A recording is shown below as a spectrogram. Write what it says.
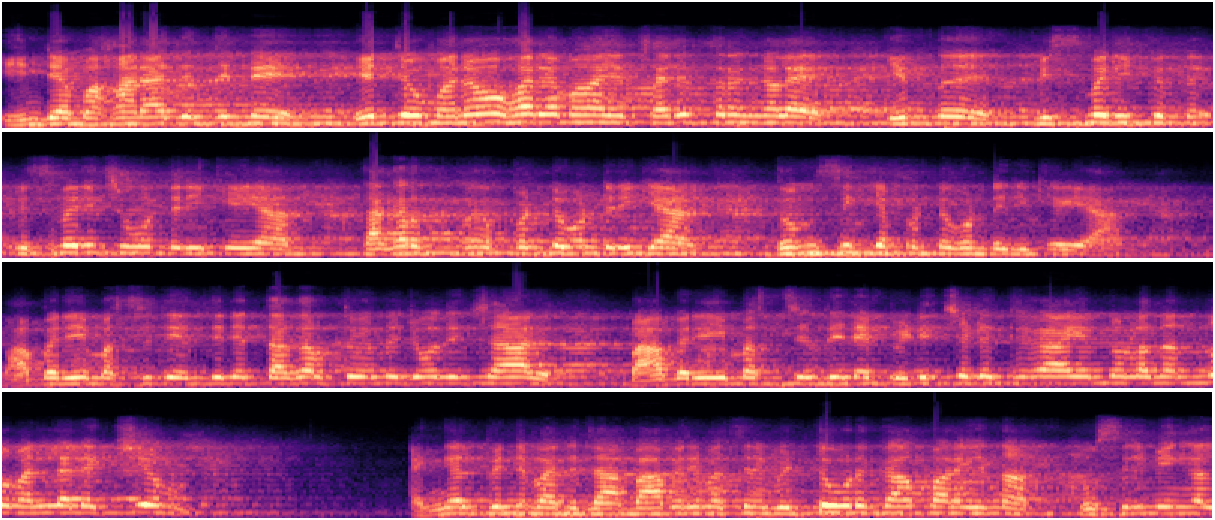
ഇന്ത്യ മഹാരാജ്യത്തിന്റെ ഏറ്റവും മനോഹരമായ ചരിത്രങ്ങളെ ഇന്ന് വിസ്മരിക്കുന്ന വിസ്മരിച്ചുകൊണ്ടിരിക്കുകയാണ് തകർക്കപ്പെട്ടുകൊണ്ടിരിക്കുകയാണ് ധ്വംസിക്കപ്പെട്ടുകൊണ്ടിരിക്കുകയാണ്. ബാബരി മസ്ജിദ് എന്തിനെ തകർത്തു എന്ന് ചോദിച്ചാൽ ബാബരി മസ്ജിദിനെ പിടിച്ചെടുക്കുക എന്നുള്ളതൊന്നുമല്ല ലക്ഷ്യം. എങ്കിൽ പിന്നെ പറ്റില്ല. ബാബരി മസ്ജിദിനെ വിട്ടുകൊടുക്കാൻ പറയുന്ന മുസ്ലിമീങ്ങൾ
